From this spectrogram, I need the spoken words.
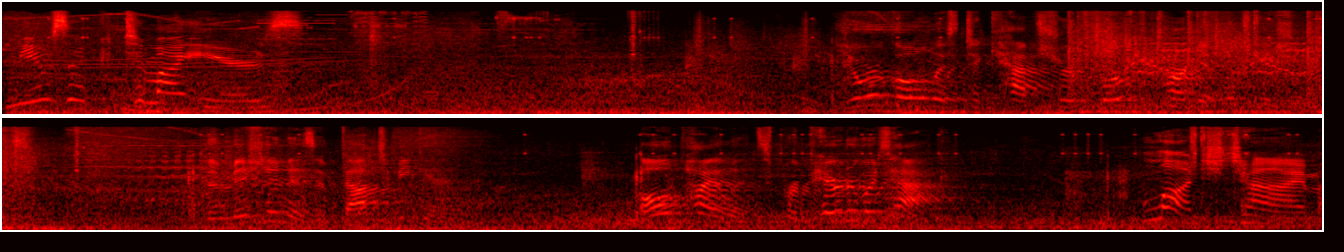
Music to my ears. Your goal is to capture both target locations. The mission is about to begin. All pilots, prepare to attack. Launch time.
